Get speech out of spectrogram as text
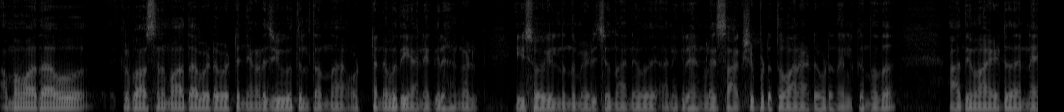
അമ്മ മാതാവ് കൃപാസന മാതാവ് ഇടപെട്ട് ഞങ്ങളുടെ ജീവിതത്തിൽ തന്ന ഒട്ടനവധി അനുഗ്രഹങ്ങൾ ഈശോയിൽ നിന്ന് മേടിച്ചു തന്ന അനു അനുഗ്രഹങ്ങളെ സാക്ഷ്യപ്പെടുത്തുവാനായിട്ട് ഇവിടെ നിൽക്കുന്നത്. ആദ്യമായിട്ട് തന്നെ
